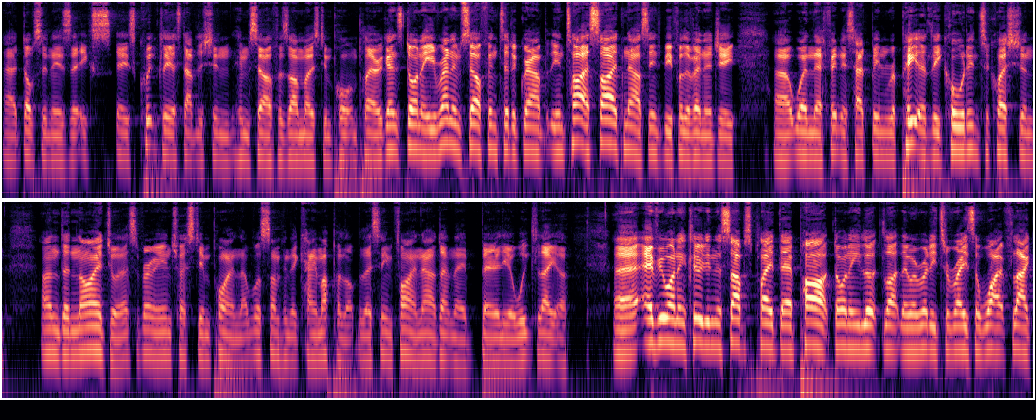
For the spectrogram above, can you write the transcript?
uh, Dobson is, ex- is quickly establishing himself as our most important player. Against Donny, he ran himself into the ground, but the entire side now seems to be full of energy uh, when their fitness had been repeatedly called into question under Nigel. That's a very interesting point. That was something that came up a lot, but they seem fine now, don't they? Barely a week later. Uh, everyone, including the subs, played their part. Donny looked like they were ready to raise a white flag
